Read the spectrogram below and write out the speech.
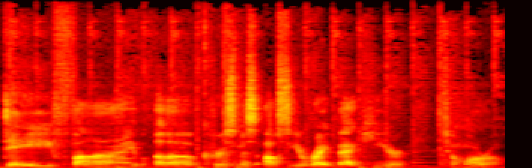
day five of Christmas. I'll see you right back here tomorrow.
